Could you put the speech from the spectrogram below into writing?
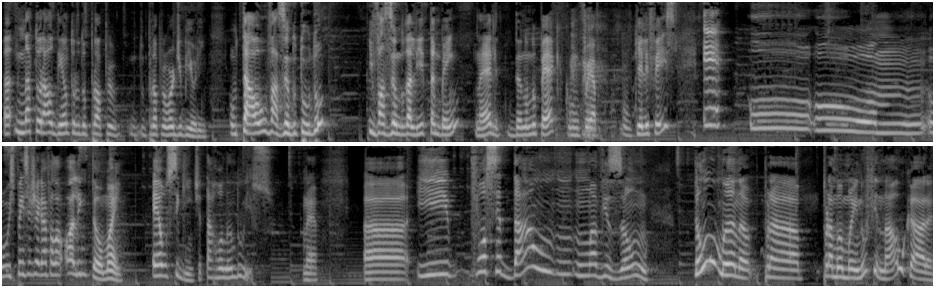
ah, natural dentro do próprio, do próprio world building? O tal vazando tudo e vazando dali também, né? Ele dando no pé, como foi a- o que ele fez. E o, o, hum, o Spencer chegar e falar: Olha, então, mãe, é o seguinte, tá rolando isso, né? Ah, e você dá um- um- uma visão tão humana pra, pra mamãe no final, cara,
